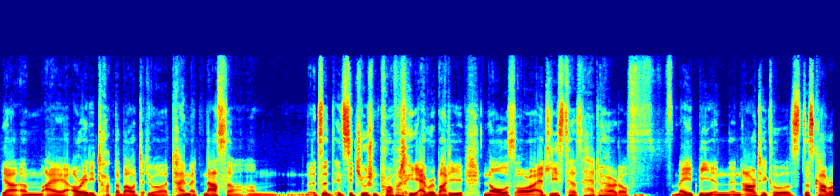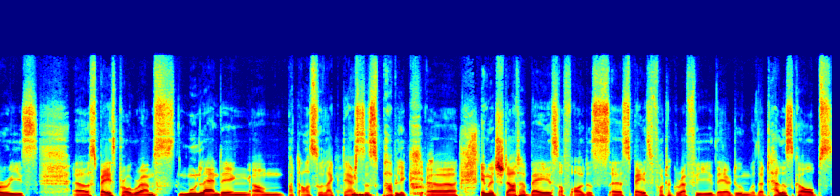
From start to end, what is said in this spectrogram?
yeah, um, I already talked about your time at NASA. Um, it's an institution probably everybody knows or at least has had heard of maybe in, in articles, discoveries, uh, space programs, moon landing, um, but also like there's this public uh, image database of all this uh, space photography they are doing with their telescopes.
